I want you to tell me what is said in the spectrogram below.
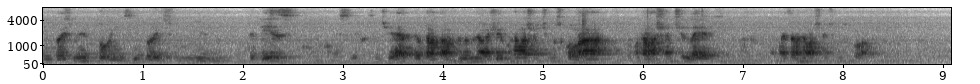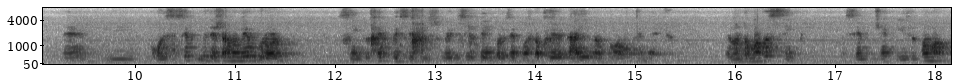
Em 2002 e 2013, comecei a fazer dieta, eu tratava fibromialgia com relaxante muscular, com relaxante leve, mas é um relaxante muscular. Né? E, pô, isso sempre me deixava meio grog. Sempre, eu sempre percebi isso. Meu desempenho, por exemplo, na capoeira caía quando eu tomava um remédio. Eu não tomava sempre, mas sempre tinha crise eu tomava.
